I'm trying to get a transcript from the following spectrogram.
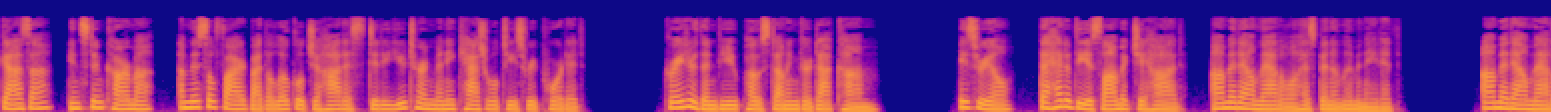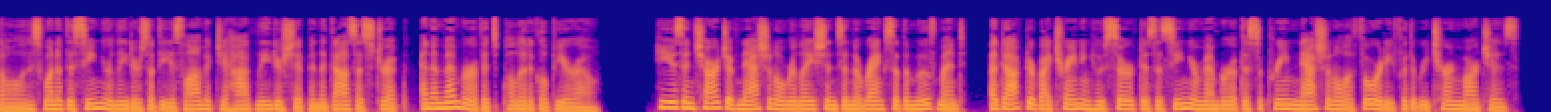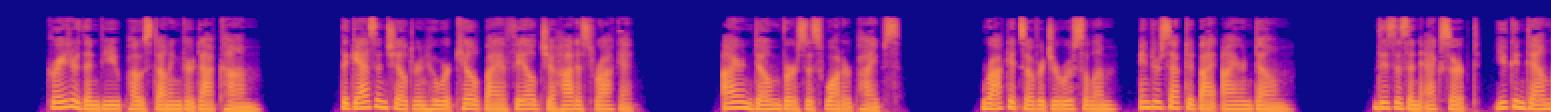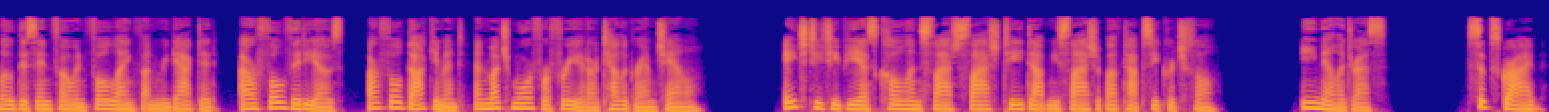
gaza instant karma a missile fired by the local jihadists did a U turn, many casualties reported. Greater than view post on Israel, the head of the Islamic Jihad, Ahmed al Madal, has been eliminated. Ahmed al Madal is one of the senior leaders of the Islamic Jihad leadership in the Gaza Strip and a member of its political bureau. He is in charge of national relations in the ranks of the movement, a doctor by training who served as a senior member of the Supreme National Authority for the Return Marches. Greater than view post on The Gazan children who were killed by a failed jihadist rocket. Iron Dome versus water pipes. Rockets over Jerusalem, intercepted by Iron Dome. This is an excerpt, you can download this info in full length unredacted, our full videos, our full document, and much more for free at our Telegram channel. Https colon slash slash t.me slash above top secret full. Email address Subscribe.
